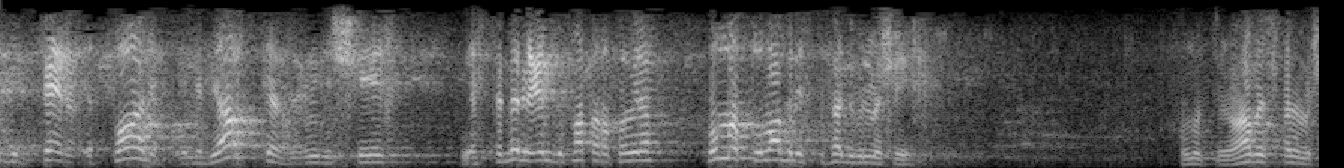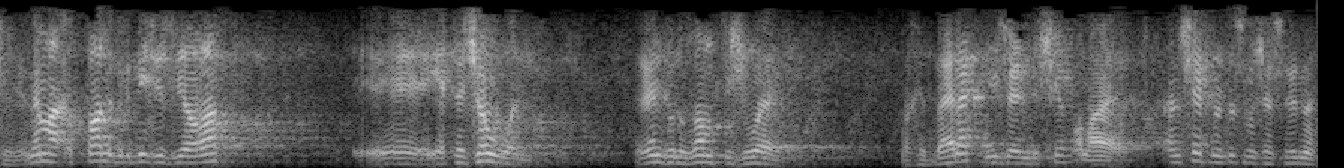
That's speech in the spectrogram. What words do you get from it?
تجد فعلا الطالب اللي بيركز عند الشيخ يستمر عنده فترة طويلة هم الطلاب اللي استفادوا بالمشايخ. هم الطلاب اللي استفادوا بالمشايخ. إنما الطالب اللي بيجي زيارات آه، يتجول عنده نظام تجوال. واخد بالك؟ يجي عند الشيخ والله أنا شايف ان ده مش هيستفيدنا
